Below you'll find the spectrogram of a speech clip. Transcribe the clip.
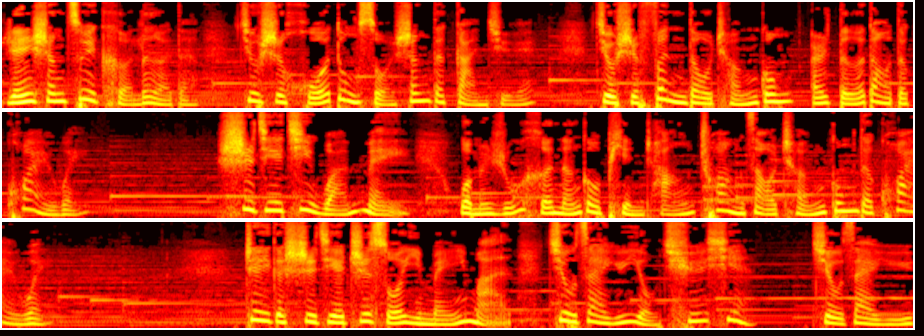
人生最可乐的，就是活动所生的感觉，就是奋斗成功而得到的快慰。世界既完美，我们如何能够品尝创造成功的快慰？这个世界之所以美满，就在于有缺陷，就在于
